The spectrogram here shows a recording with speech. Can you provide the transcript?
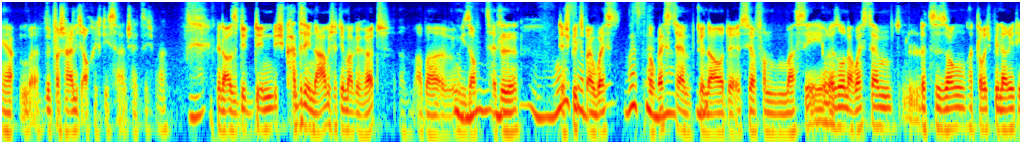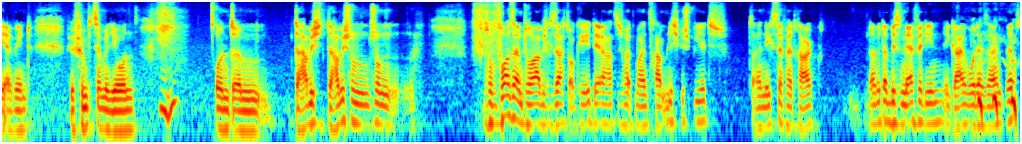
Ja, wird wahrscheinlich auch richtig sein, schätze ich mal. Ja. Genau, also den, den, ich kannte den Namen, ich hatte ihn mal gehört, ähm, aber irgendwie so auf dem Zettel, Wo der spielt bei West, West Ham, West Ham ja. genau, der ist ja von Marseille oder so nach West Ham letzte Saison, hat glaube ich Bellariti erwähnt, für 15 Millionen. Mhm. Und ähm, da habe ich, da habe ich schon, schon, schon vor seinem Tor habe ich gesagt, okay, der hat sich heute mal ins Rampenlicht gespielt. Sein nächster Vertrag, da wird er ein bisschen mehr verdienen, egal wo der sein wird.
